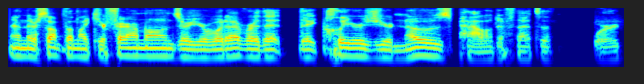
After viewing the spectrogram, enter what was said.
and there's something like your pheromones or your whatever that that clears your nose palate, if that's a word.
